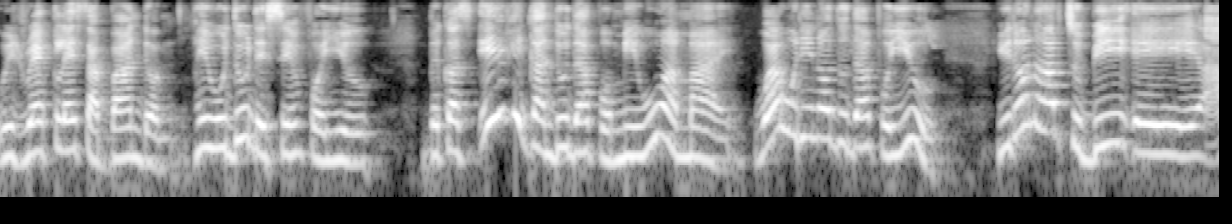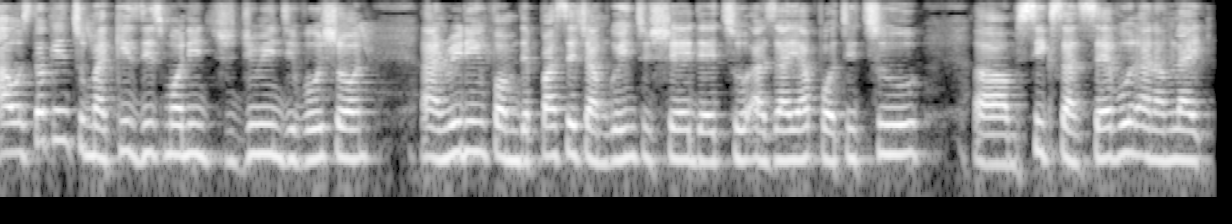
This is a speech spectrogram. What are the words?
with reckless abandon, he will do the same for you. Because if he can do that for me, who am I? Why would he not do that for you? You don't have to be a. I was talking to my kids this morning during devotion and reading from the passage I'm going to share there to Isaiah 42, um, 6 and 7. And I'm like,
